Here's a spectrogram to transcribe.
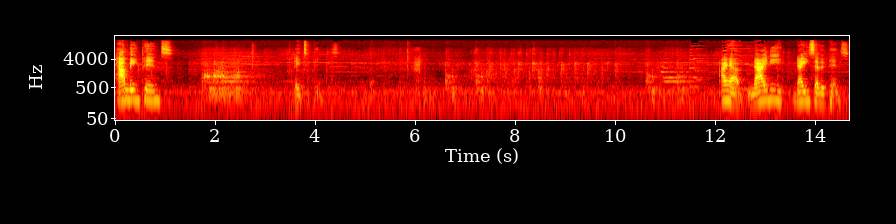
How many pins? 80 pins. I have 90, 97 pins.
